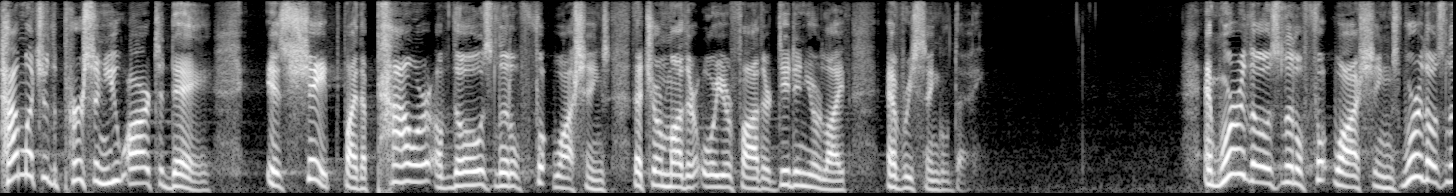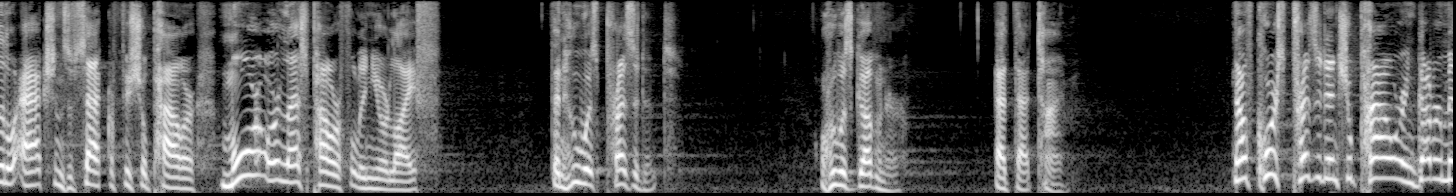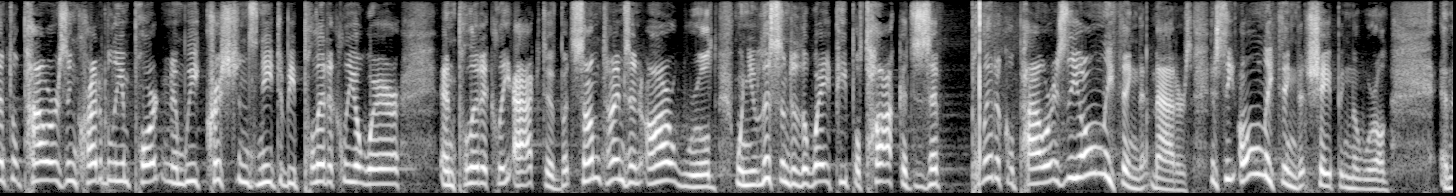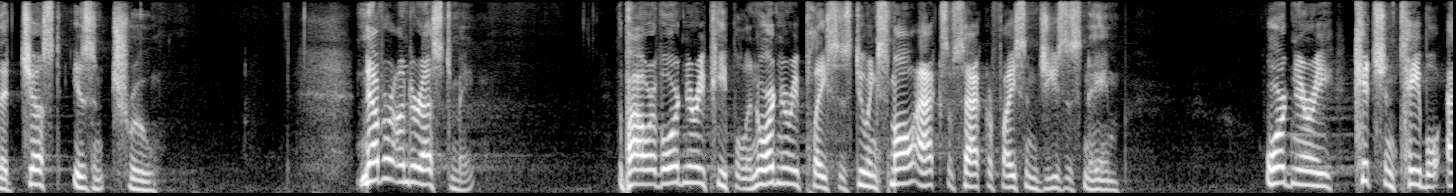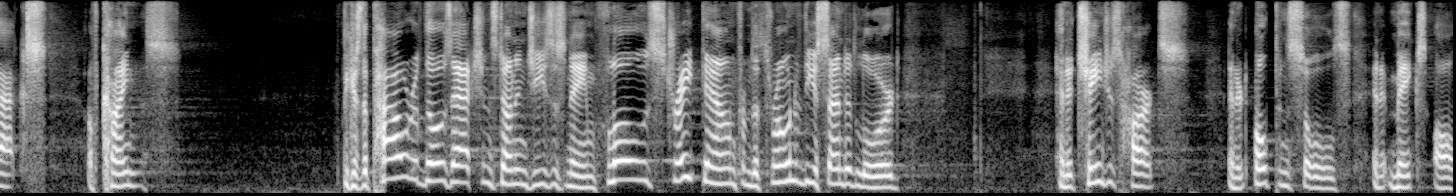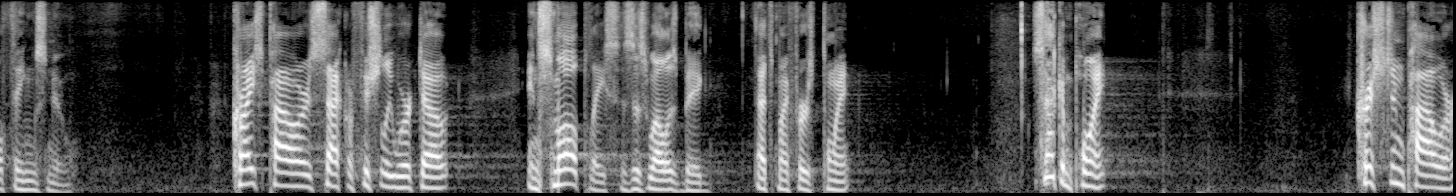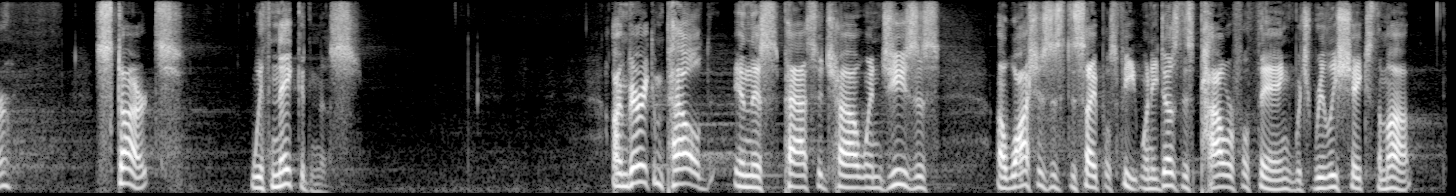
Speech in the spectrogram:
How much of the person you are today is shaped by the power of those little foot washings that your mother or your father did in your life every single day? And were those little foot washings, were those little actions of sacrificial power more or less powerful in your life than who was president or who was governor at that time? Now, of course, presidential power and governmental power is incredibly important, and we Christians need to be politically aware and politically active. But sometimes in our world, when you listen to the way people talk, it's as if political power is the only thing that matters. It's the only thing that's shaping the world. And that just isn't true. Never underestimate the power of ordinary people in ordinary places doing small acts of sacrifice in Jesus' name ordinary kitchen table acts of kindness. Because the power of those actions done in Jesus' name flows straight down from the throne of the ascended Lord, and it changes hearts, and it opens souls, and it makes all things new. Christ's power is sacrificially worked out in small places as well as big. That's my first point. Second point Christian power starts with nakedness. I'm very compelled in this passage how when Jesus uh, washes his disciples' feet, when he does this powerful thing, which really shakes them up,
